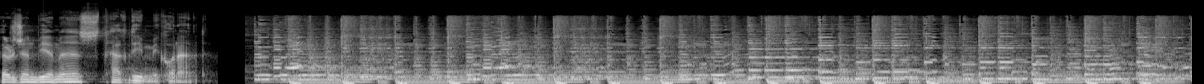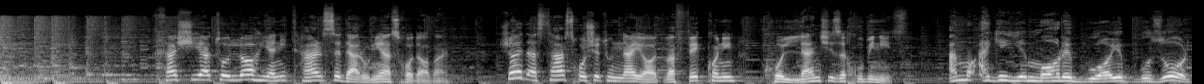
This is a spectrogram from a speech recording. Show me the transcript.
Persian BM تقدیم می کند. خشیت الله یعنی ترس درونی از خداوند شاید از ترس خوشتون نیاد و فکر کنین کلا چیز خوبی نیست اما اگه یه مار بوآی بزرگ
